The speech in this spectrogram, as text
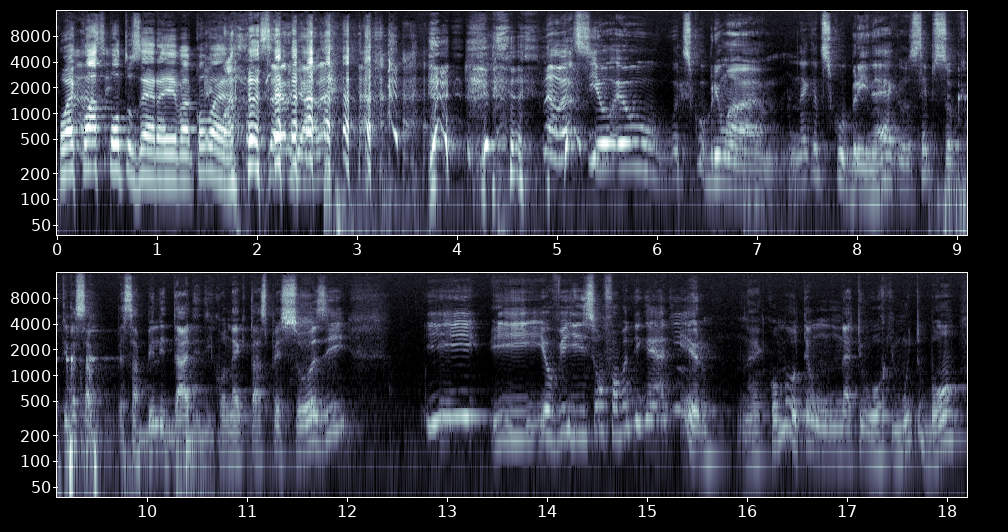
Ou é 4.0 aí, mas como é? é? 4.0 já, né? não, é assim, eu, eu descobri uma. Não é que eu descobri, né? Eu sempre soube que tive essa, essa habilidade de conectar as pessoas e e, e eu vi isso uma forma de ganhar dinheiro. Né? Como eu tenho um network muito bom.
